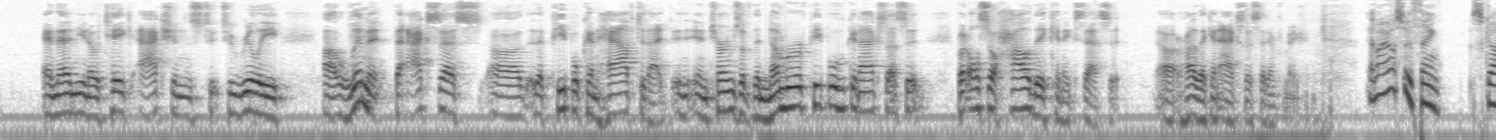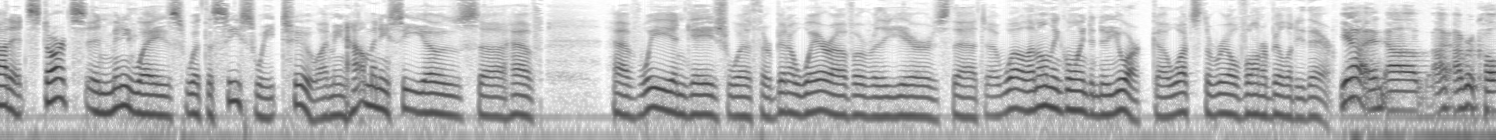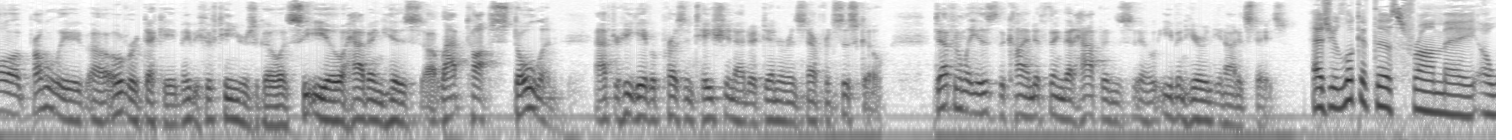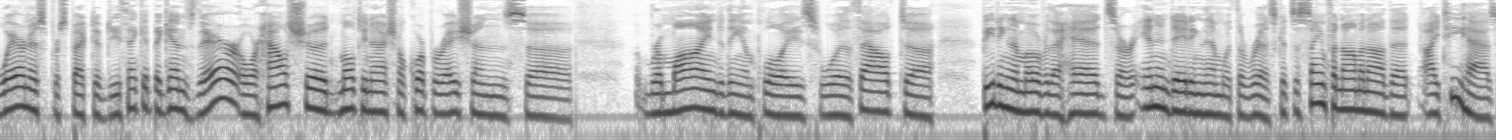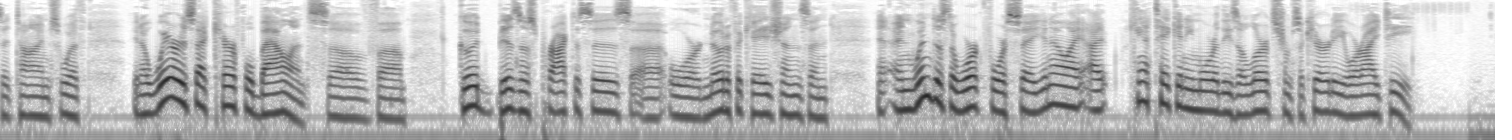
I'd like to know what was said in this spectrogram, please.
and then you know take actions to to really uh, limit the access uh, that people can have to that in, in, terms of the number of people who can access it, but also how they can access it uh, or how they can access that information. And I also think, Scott, it starts in many ways with the C-suite too. I mean, how many CEOs uh, have have we engaged with or been aware of over the years that, uh, well, I'm only going to New York. Uh, what's the real vulnerability there? Yeah, and uh, I, I, recall probably uh, over a decade, maybe 15 years ago, a CEO having his uh, laptop stolen after he gave a presentation at a dinner in San Francisco. Definitely is the kind of thing that happens, you know, even here in the United States. As you look at this from a awareness perspective, do you think it begins there, or how should multinational corporations uh, remind the employees without uh, beating them over the heads or inundating them with the risk? It's the same phenomena that IT has at times. With, you know, where is that careful balance of uh, good business practices uh, or notifications and and when does the workforce say, you know, I, I can't take any more of these alerts from security or IT?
